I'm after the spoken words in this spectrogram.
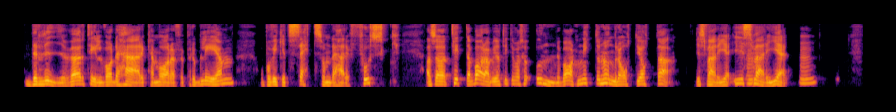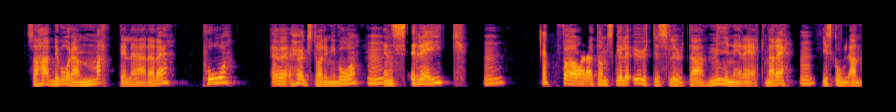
driver till vad det här kan vara för problem och på vilket sätt som det här är fusk. Alltså titta bara, jag tyckte det var så underbart, 1988 i Sverige, i Sverige Mm. så hade våra mattelärare på eh, högstadienivå Mm. en strejk Mm. för att de skulle utesluta miniräknare Mm. i skolan.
